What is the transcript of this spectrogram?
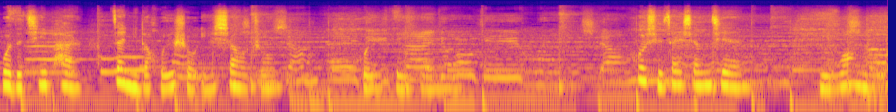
我的期盼，在你的回首一笑中灰飞烟灭。或许再相见，你忘了我，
